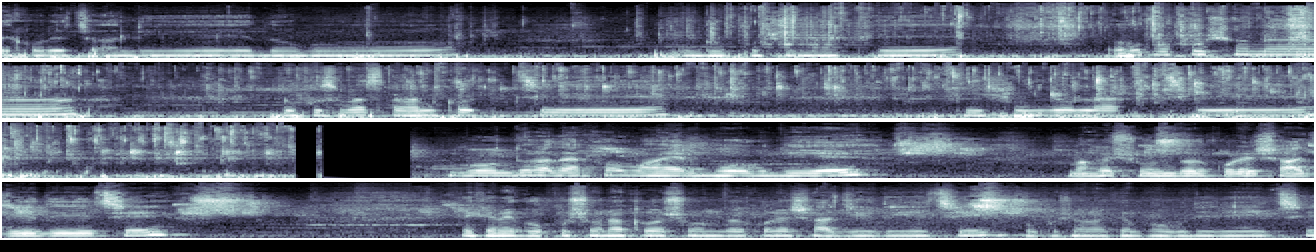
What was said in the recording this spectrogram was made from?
আস্তে করে চালিয়ে দেবো। গোপুসোনাকে ও গোপুসোনা গোপুসোনা স্নান করছে। কি সুন্দর লাগছে। বন্ধুরা দেখো মায়ের ভোগ দিয়ে মাকে সুন্দর করে সাজিয়ে দিয়েছি। এখানে গোপুসোনাকেও সুন্দর করে সাজিয়ে দিয়েছি। গোপুসোনাকে ভোগ দিয়ে দিয়েছি।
